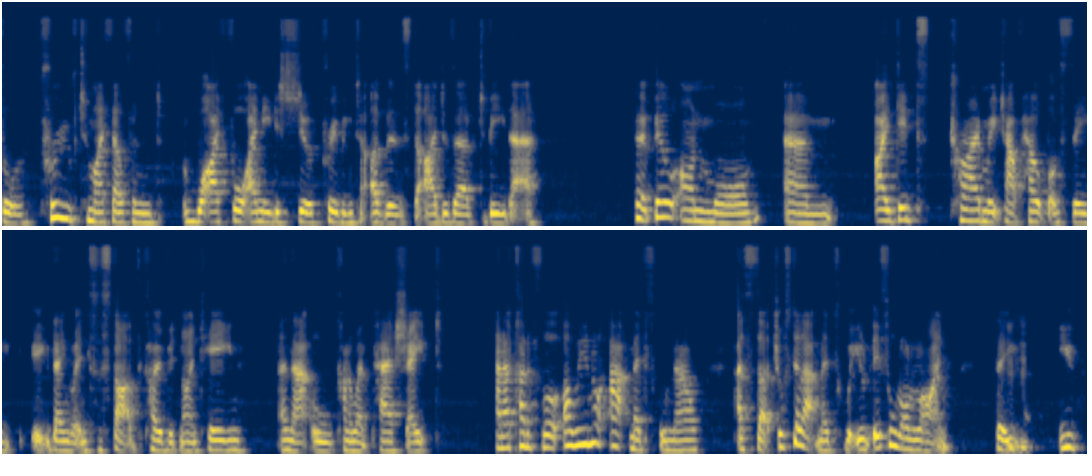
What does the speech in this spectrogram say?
sort of prove to myself and what I thought I needed to do of proving to others that I deserved to be there. So it built on more. Um, I did try and reach out for help. Obviously, it then went into the start of the COVID 19 and that all kind of went pear shaped. And I kind of thought, oh, well, you're not at med school now as such. You're still at med school, but it's all online. So mm-hmm. you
